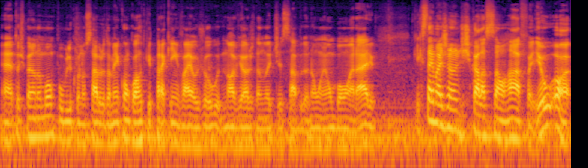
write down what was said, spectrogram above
É, tô esperando um bom público no sábado também. Concordo que para quem vai ao jogo 9 horas da noite de sábado não é um bom horário. O que, que você está imaginando de escalação, Rafa? Eu, ó,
